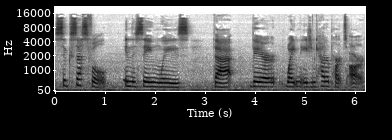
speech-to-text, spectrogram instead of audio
successful in the same ways that their white and Asian counterparts are.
